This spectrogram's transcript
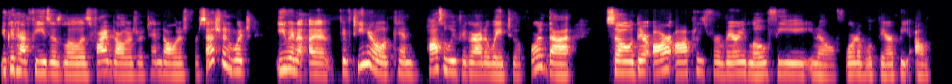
you could have fees as low as $5 or $10 per session, which even a 15 year old can possibly figure out a way to afford that. So there are options for very low fee, you know, affordable therapy out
